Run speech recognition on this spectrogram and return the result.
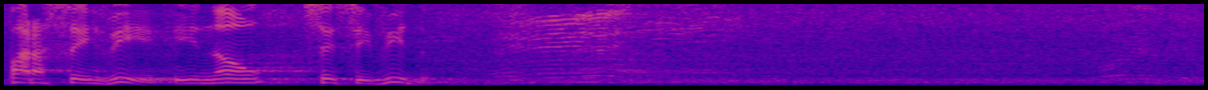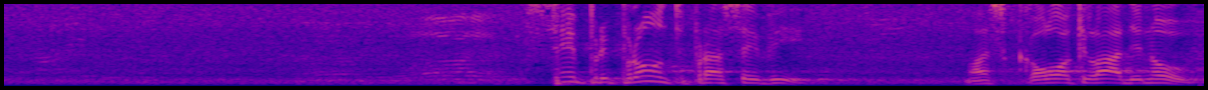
para servir e não ser servido. Sempre pronto para servir. Mas coloque lá de novo.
